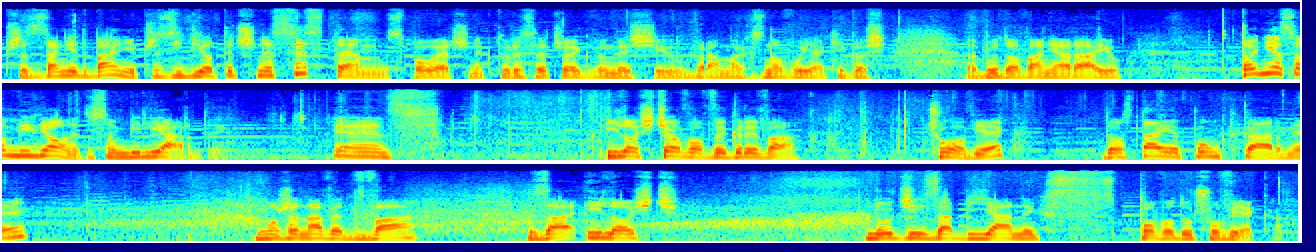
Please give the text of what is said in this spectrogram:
przez zaniedbanie, przez idiotyczny system społeczny, który sobie człowiek wymyślił w ramach znowu jakiegoś budowania raju. To nie są miliony, to są miliardy. Więc ilościowo wygrywa człowiek, dostaje punkt karny, może nawet dwa, za ilość ludzi zabijanych z powodu człowieka.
